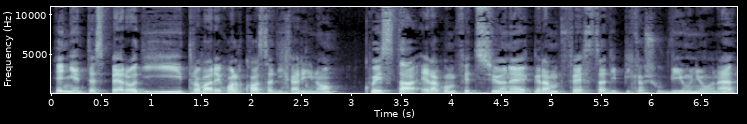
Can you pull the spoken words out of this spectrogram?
e niente, spero di trovare qualcosa di carino. Questa è la confezione Gran Festa di Pikachu V-Unione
